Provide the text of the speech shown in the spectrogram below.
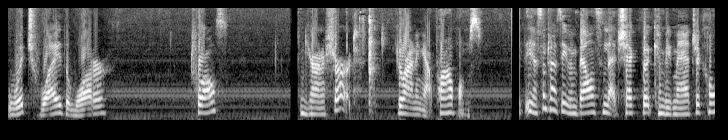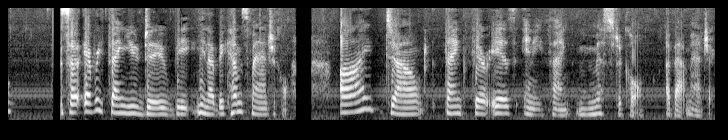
which way the water twirls? You're on a shirt. You're ironing out problems. You know, sometimes even balancing that checkbook can be magical. So everything you do, be, you know, becomes magical. I don't think there is anything mystical about magic.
